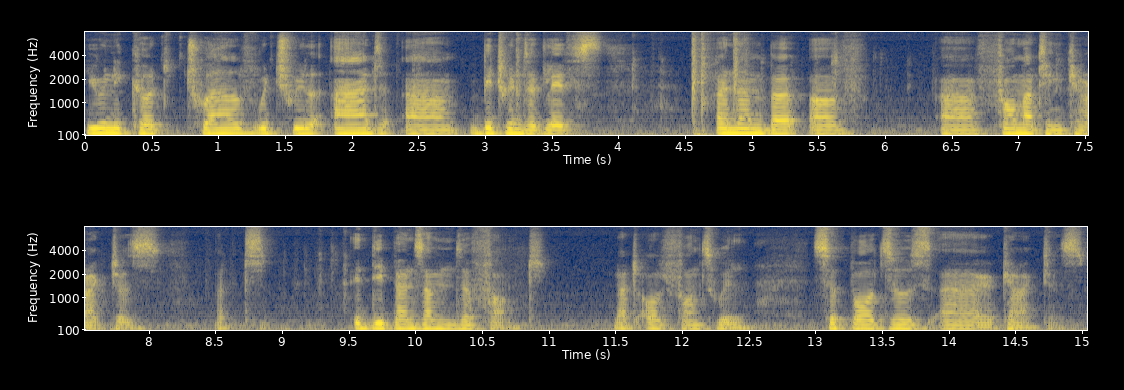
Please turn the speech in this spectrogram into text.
Unicode 12, which will add um, between the glyphs a number of uh, formatting characters, but it depends on the font. Not all fonts will support those uh, characters.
